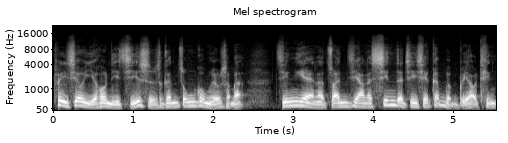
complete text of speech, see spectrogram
退休以后，你即使是跟中共有什么经验了、专家了，新的这些根本不要听。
